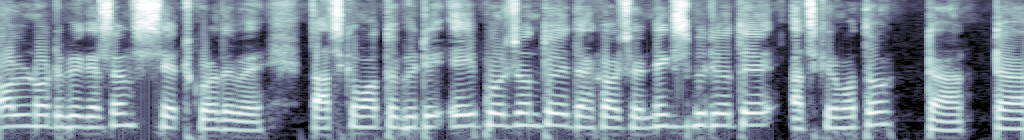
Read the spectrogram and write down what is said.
অল নোটিফিকেশন সেট করে দেবে। আজকের মতো ভিডিও এই পর্যন্তই। দেখা হচ্ছে নেক্সট ভিডিওতে আজকের মতো, টাটা।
